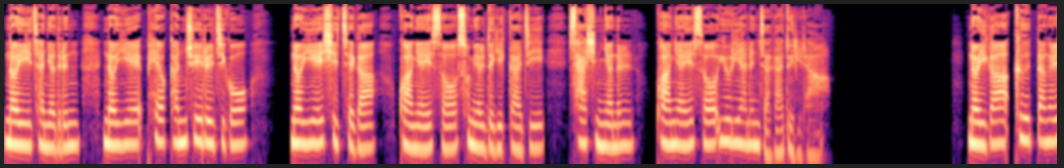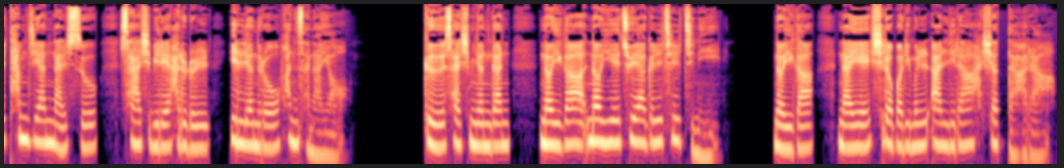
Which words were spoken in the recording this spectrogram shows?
너희 자녀들은 너희의 폐역한 죄를 지고 너희의 시체가 광야에서 소멸되기까지 40년을 광야에서 유리하는 자가 되리라. 너희가 그 땅을 탐지한 날수 40일의 하루를 1년으로 환산하여 그 40년간 너희가 너희의 죄악을 질지니 너희가 나의 실어버림을 알리라 하셨다 하라.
